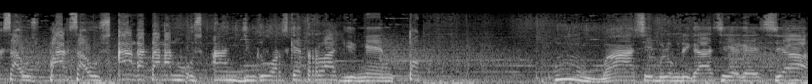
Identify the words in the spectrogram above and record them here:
paksa us paksa us angkat tanganmu us. Anjing keluar skater lagi ngentot. Hmm, masih belum dikasih ya guys ya.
